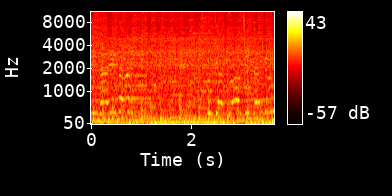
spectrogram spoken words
しないで深く落ちてく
